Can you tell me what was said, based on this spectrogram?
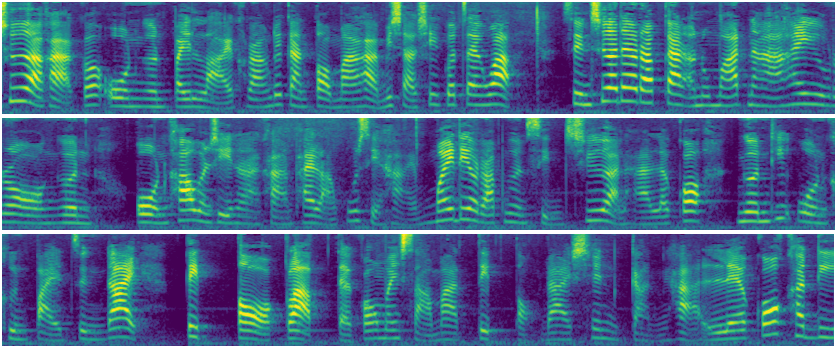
เชื่อค่ะ ก็โอนเงินไปหลายครั้งด้วยกันต่อมาค่ะมิจฉาชีพก็แจ้งว่า สินเชื่อได้รับการอนุมัตินะคะให้รอเงินโอนเข้าบัญชีธนาคารภายหลังผู้เสียหายไม่ได้รับเงินสินเชื่อนะคะแล้วก็เงินที่โอนคืนไปจึงได้ ติดต่อกลับแต่ก็ไม่สามารถติดต่อได้เช่นกันค่ะ แล้วก็คดี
